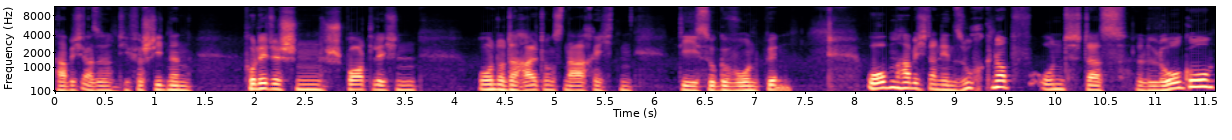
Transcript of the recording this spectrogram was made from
habe ich also die verschiedenen politischen, sportlichen und Unterhaltungsnachrichten, die ich so gewohnt bin. Oben habe ich dann den Suchknopf und das Logo.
